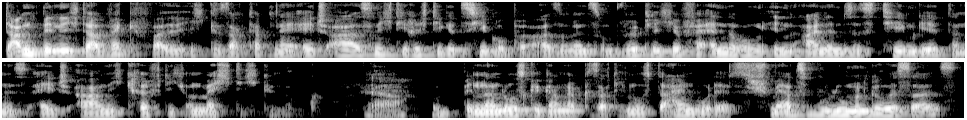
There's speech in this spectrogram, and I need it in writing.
dann bin ich da weg, weil ich gesagt habe, nee, HR ist nicht die richtige Zielgruppe. Also wenn es um wirkliche Veränderungen in einem System geht, dann ist HR nicht kräftig und mächtig genug. Ja. Und bin dann losgegangen, habe gesagt, ich muss dahin, wo das Schmerzvolumen größer ist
